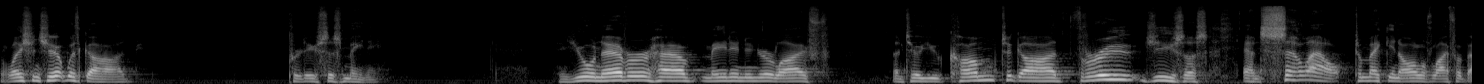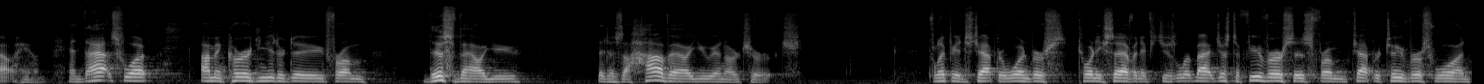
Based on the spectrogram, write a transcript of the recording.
Relationship with God produces meaning. You'll never have meaning in your life until you come to God through Jesus and sell out to making all of life about Him. And that's what I'm encouraging you to do from this value that is a high value in our church. Philippians chapter 1, verse 27, if you just look back just a few verses from chapter 2, verse 1,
